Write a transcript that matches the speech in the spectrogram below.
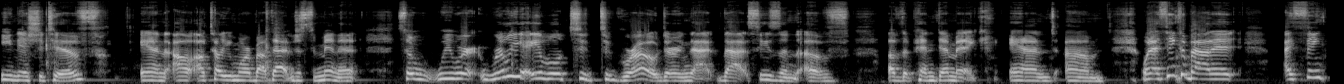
initiative. And I'll, I'll, tell you more about that in just a minute. So we were really able to to grow during that that season of of the pandemic. And um, when I think about it, I think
